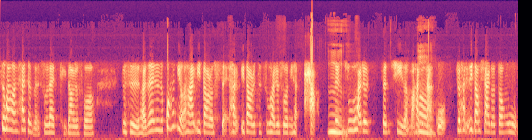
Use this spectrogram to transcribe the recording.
是花花他这本书在提到，就说，就是反正就是瓜牛他遇到了谁，他遇到了一只猪，他就说你很胖，所以嗯猪他就生气了嘛，他就难过，就他遇到下一个动物，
